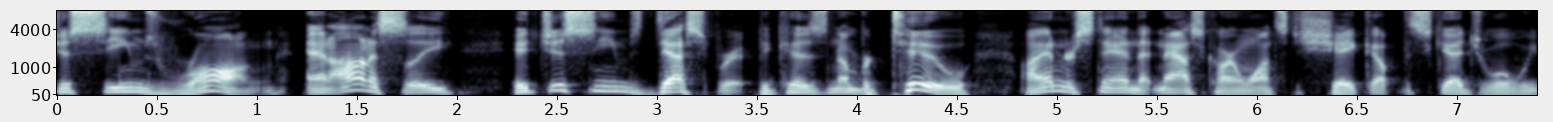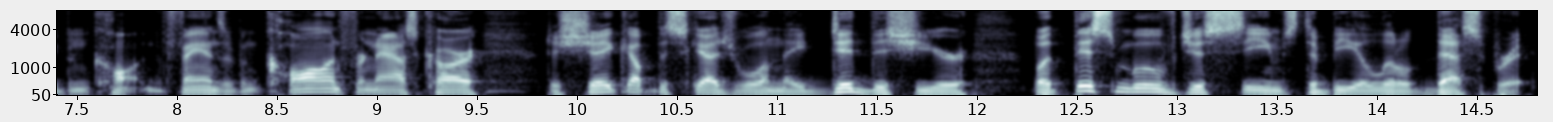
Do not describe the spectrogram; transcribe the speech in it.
just seems wrong. And honestly, it just seems desperate because number two, I understand that NASCAR wants to shake up the schedule. We've been call- fans have been calling for NASCAR to shake up the schedule, and they did this year. But this move just seems to be a little desperate.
